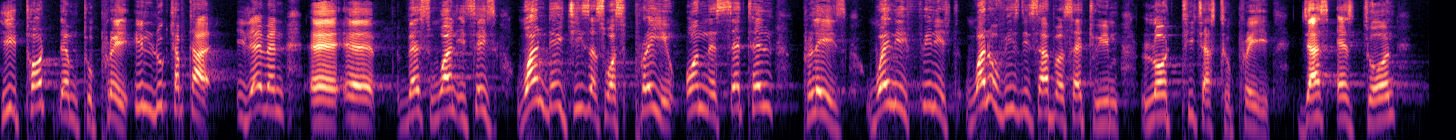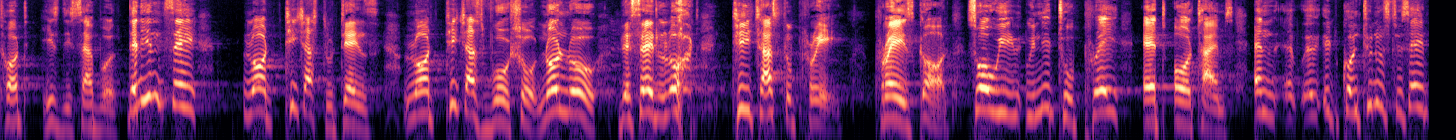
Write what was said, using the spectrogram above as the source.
he taught them to pray. In Luke chapter 11, uh, uh, verse 1, it says, One day Jesus was praying on a certain place. When he finished, one of his disciples said to him, Lord, teach us to pray, just as John taught his disciples. They didn't say, Lord, teach us to dance. Lord, teach us vosho. No, no. They said, Lord, teach us to pray. Praise God. So we, we need to pray at all times. And uh, it continues to say,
